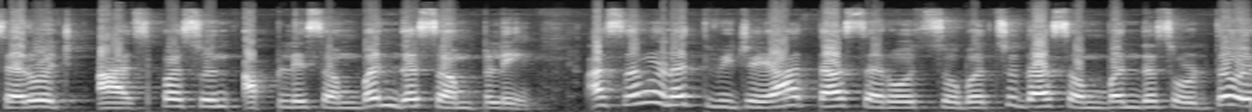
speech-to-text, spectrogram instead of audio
सरोज आजपासून आपले संबंध संपले. असं म्हणत विजया आता सरोज सोबत सुद्धा संबंध सोडतोय.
